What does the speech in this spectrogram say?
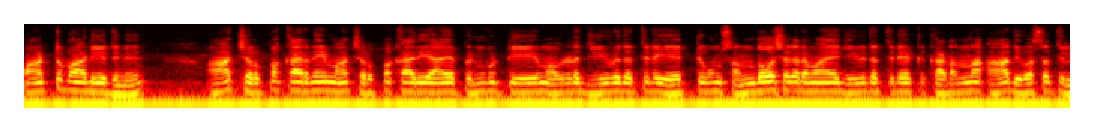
പാട്ട് പാടിയതിന് ആ ചെറുപ്പക്കാരനെയും ആ ചെറുപ്പക്കാരിയായ പെൺകുട്ടിയെയും അവരുടെ ജീവിതത്തിലെ ഏറ്റവും സന്തോഷകരമായ ജീവിതത്തിലേക്ക് കടന്ന ആ ദിവസത്തിൽ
